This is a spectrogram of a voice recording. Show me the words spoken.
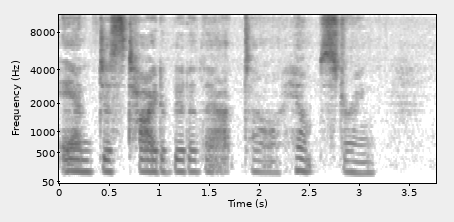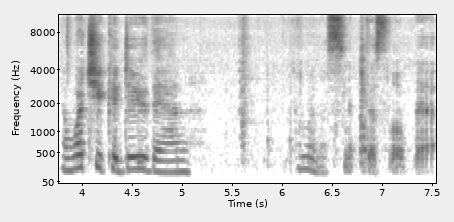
and just tied a bit of that uh, hemp string and what you could do then, I'm going to snip this a little bit.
